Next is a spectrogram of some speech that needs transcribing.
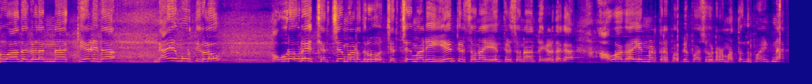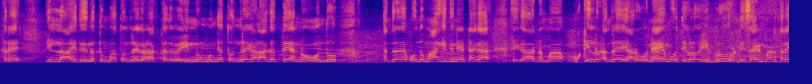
ವಿವಾದಗಳನ್ನು ಕೇಳಿದ ನ್ಯಾಯಮೂರ್ತಿಗಳು ಅವರವರೇ ಚರ್ಚೆ ಮಾಡಿದ್ರು, ಚರ್ಚೆ ಮಾಡಿ ಏನು ತಿಳಿಸೋಣ ಏನು ತಿಳಿಸೋಣ ಅಂತ ಹೇಳಿದಾಗ ಆವಾಗ ಏನು ಮಾಡ್ತಾರೆ ಪಬ್ಲಿಕ್ ಪ್ರಾಸಿಕ್ಯೂಟರ್ ಮತ್ತೊಂದು ಪಾಯಿಂಟ್ನ ಹಾಕ್ತಾರೆ, ಇಲ್ಲ, ಇದರಿಂದ ತುಂಬ ತೊಂದರೆಗಳಾಗ್ತದವೆ ಇನ್ನೂ ಮುಂದೆ ತೊಂದರೆಗಳಾಗುತ್ತೆ ಅನ್ನೋ ಒಂದು ಅಂದರೆ ಒಂದು ಮಾಹಿತಿ ನೆಟ್ಟಾಗ ಈಗ ನಮ್ಮ ವಕೀಲರು, ಅಂದರೆ ಯಾರು ನ್ಯಾಯಮೂರ್ತಿಗಳು ಇಬ್ಬರು ಡಿಸೈಡ್ ಮಾಡ್ತಾರೆ,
